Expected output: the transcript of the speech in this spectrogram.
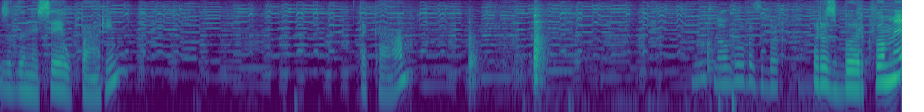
за да не се опарим. Така. Отново разбърквам. разбъркваме.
